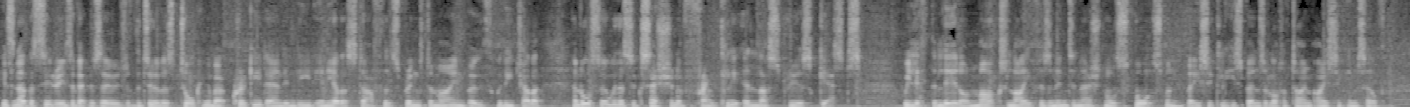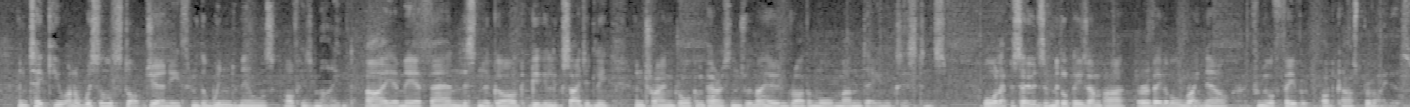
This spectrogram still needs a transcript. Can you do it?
It's another series of episodes of the two of us talking about cricket and indeed any other stuff that springs to mind, both with each other and also with a succession of frankly illustrious guests. We lift the lid on Mark's life as an international sportsman, basically, he spends a lot of time icing himself, and take you on a whistle stop journey through the windmills of his mind. I, a mere fan, listen agog, giggle excitedly, and try and draw comparisons with my own rather more mundane existence. All episodes of Middle Please Umpire are available right now from your favourite podcast providers.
